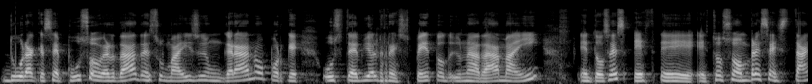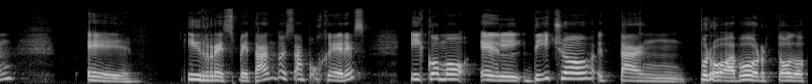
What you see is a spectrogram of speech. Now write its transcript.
dura que se puso, ¿verdad? De su maíz de un grano, porque usted vio el respeto de una dama ahí. Entonces, eh, estos hombres están... Eh, irrespetando a esas mujeres y como el dicho tan pro aborto,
